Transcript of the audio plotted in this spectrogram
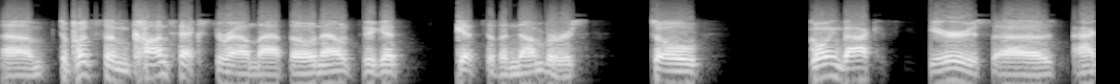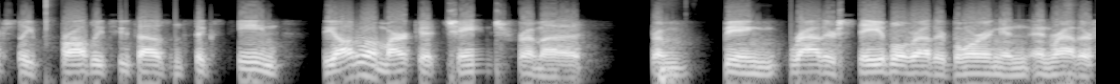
Um, to put some context around that, though, now to get get to the numbers. So, going back a few years, uh, actually probably 2016, the Ottawa market changed from a from being rather stable, rather boring, and, and rather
